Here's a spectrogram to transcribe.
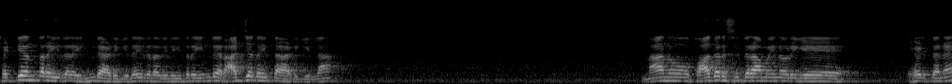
ಷಡ್ಯಂತರ ಇದರ ಹಿಂದೆ ಅಡಗಿದೆ. ಇದರ ಇದರ ಹಿಂದೆ ರಾಜ್ಯದೈತ ಅಡಗಿಲ್ಲ. ನಾನು ಫಾದರ್ ಸಿದ್ದರಾಮಯ್ಯನವರಿಗೆ ಹೇಳ್ತೇನೆ,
